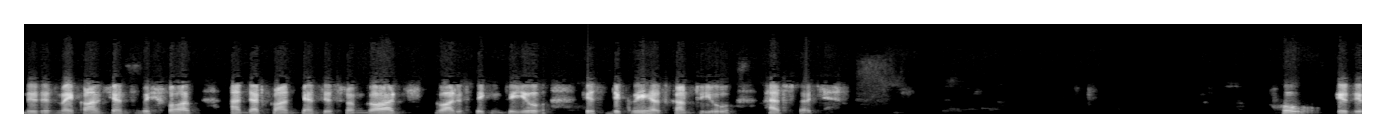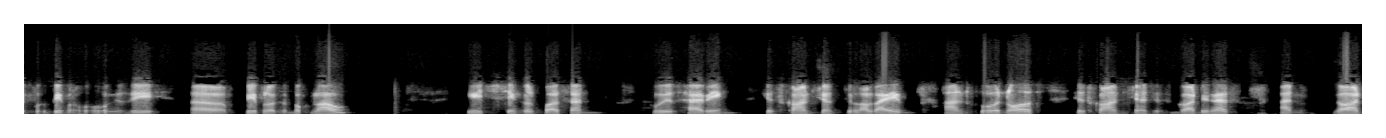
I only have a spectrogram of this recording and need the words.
This is my conscience wish for, and that conscience is from God. God is speaking to you. His decree has come to you as such. Who is the people? Who is the uh, people of the book now? Each single person who is having his conscience still alive and who knows his conscience is godliness and God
